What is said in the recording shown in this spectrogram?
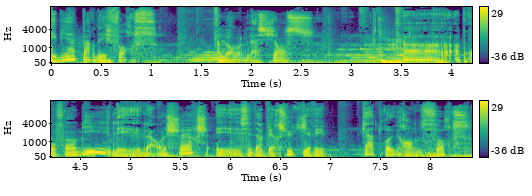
Eh bien, par des forces. Alors, la science a approfondi les- la recherche et s'est aperçu qu'il y avait quatre grandes forces.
